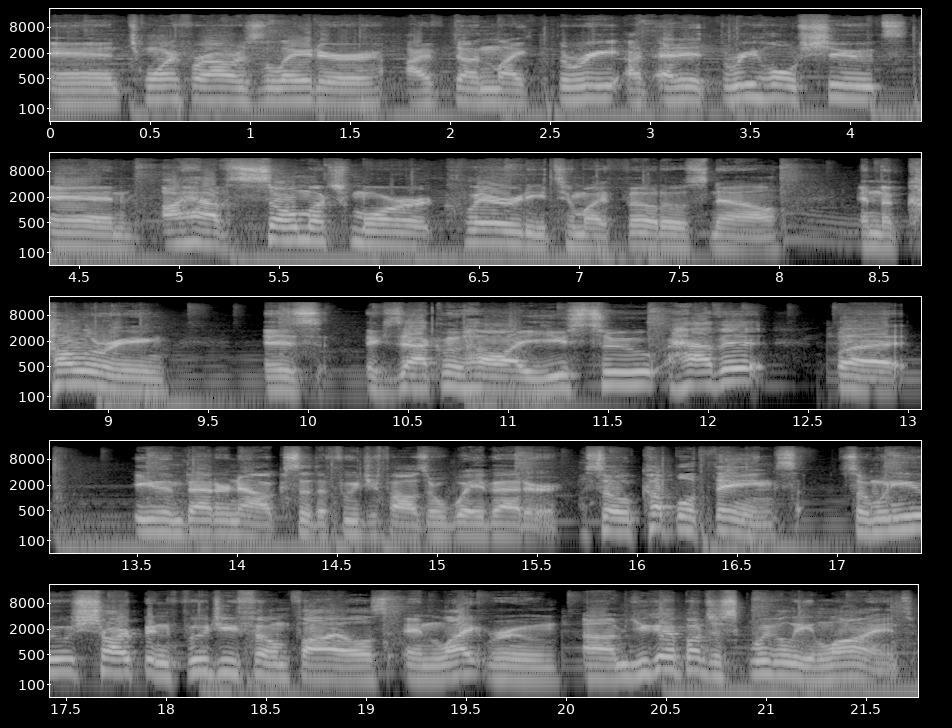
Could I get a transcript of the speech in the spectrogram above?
and 24 hours later, I've done like three, I've edited three whole shoots, and I have so much more clarity to my photos now. And the coloring is exactly how I used to have it, but even better now because the Fuji files are way better. So a couple things. So when you sharpen Fujifilm files in Lightroom, um, you get a bunch of squiggly lines.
